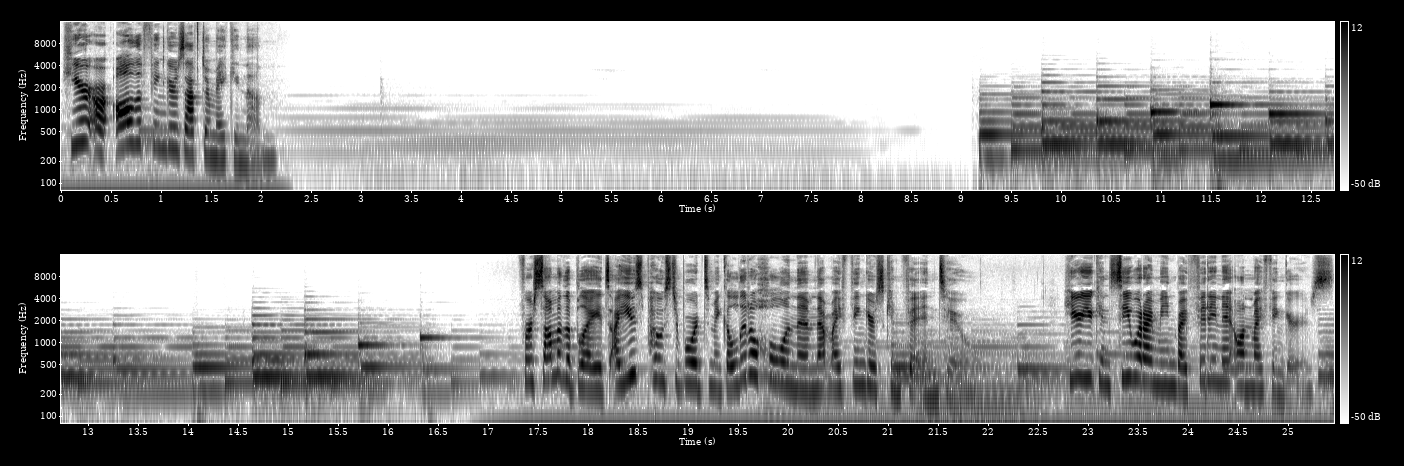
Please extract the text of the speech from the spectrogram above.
Here are all the fingers after making them. For some of the blades, I use poster board to make a little hole in them that my fingers can fit into. Here you can see what I mean by fitting it on my fingers.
